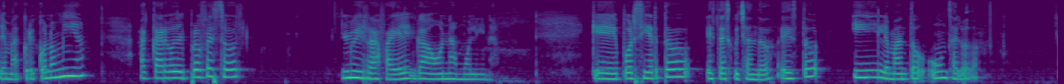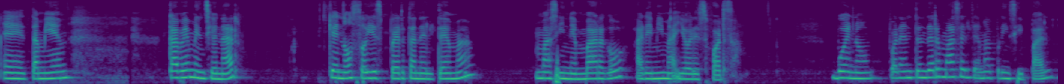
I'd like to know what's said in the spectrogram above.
de macroeconomía a cargo del profesor Luis Rafael Gaona Molina, que por cierto está escuchando esto y le mando un saludo. Eh, también cabe mencionar que no soy experta en el tema, mas sin embargo haré mi mayor esfuerzo. Bueno, para entender más el tema principal,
